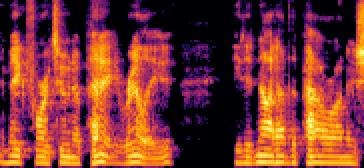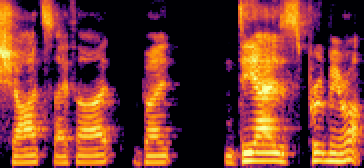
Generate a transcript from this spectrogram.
make Fortuna pay. Really, he did not have the power on his shots. I thought, but Diaz proved me wrong.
